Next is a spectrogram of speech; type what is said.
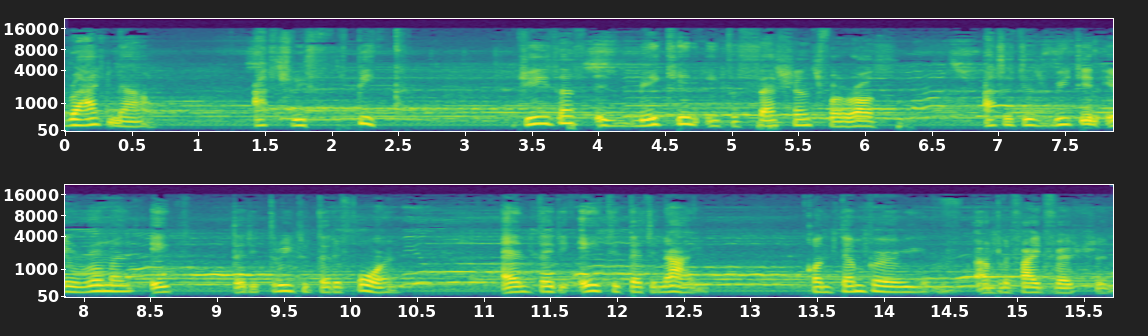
Right now, as we speak, Jesus is making intercessions for us, as it is written in Romans 8 33 to 34 and 38 to 39, contemporary amplified version.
